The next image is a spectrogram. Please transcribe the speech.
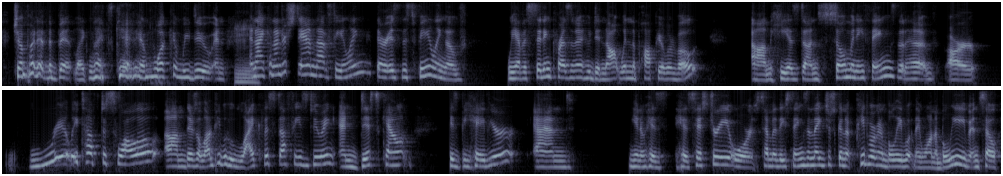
jumping at the bit, like, let's get him. What can we do? And mm. and I can understand that feeling. There is this feeling of we have a sitting president who did not win the popular vote. Um, he has done so many things that have are really tough to swallow. Um, there's a lot of people who like the stuff he's doing and discount his behavior and you know his his history or some of these things, and they just gonna people are gonna believe what they want to believe, and so.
